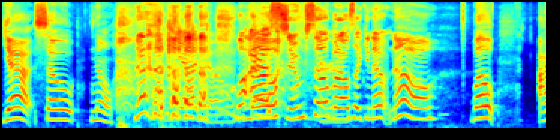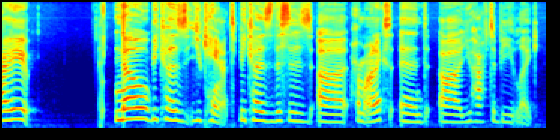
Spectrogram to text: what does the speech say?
Yeah, so no. yeah, no. Well, No. I assumed so, but I was like, you know, no. Well, I No, because you can't. Because this is uh, harmonics, and uh, you have to be like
